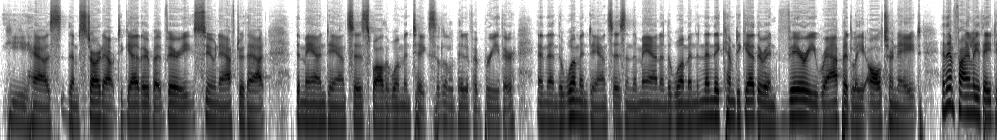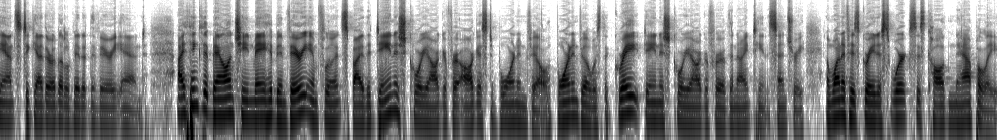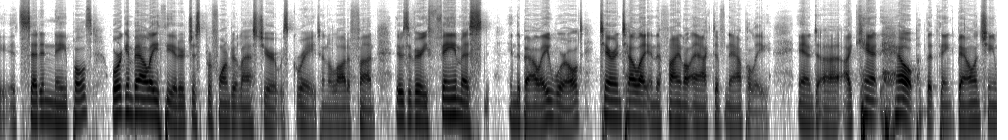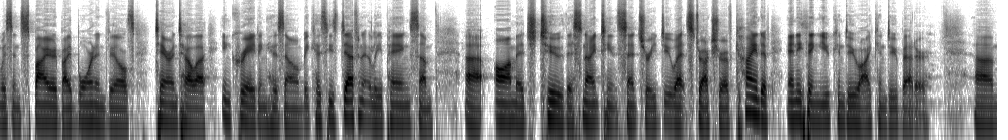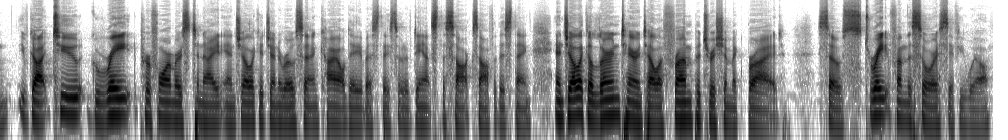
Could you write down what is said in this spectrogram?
he has them start out together, but very soon after that, the man dances while the woman takes a little bit of a breather, and then the woman dances and the man and the woman, and then they come together and very rapidly alternate, and then finally they dance together a little bit at the very end. I think that Balanchine may have been very influenced by the Danish choreographer August Bournonville. Bournonville was the great Danish choreographer of the 19th century, and one of his greatest works is called Napoli. It's set in Naples Oregon Ballet Theater just performed it last year. It was great and a lot of fun. There's a very famous in the ballet world, Tarantella in the final act of Napoli. And uh, I can't help but think Balanchine was inspired by Bournonville's Tarantella in creating his own because he's definitely paying some uh, homage to this 19th century duet structure of kind of anything you can do, I can do better. Um, you've got two great performers tonight, Angelica Generosa and Kyle Davis. They sort of danced the socks off of this thing. Angelica learned Tarantella from Patricia McBride. So straight from the source, if you will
